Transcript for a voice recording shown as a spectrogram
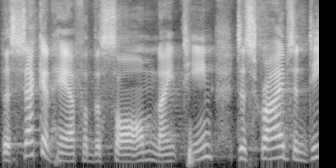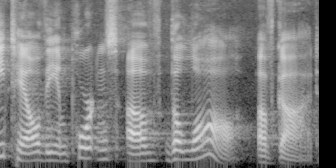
The second half of the Psalm 19 describes in detail the importance of the law of God.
